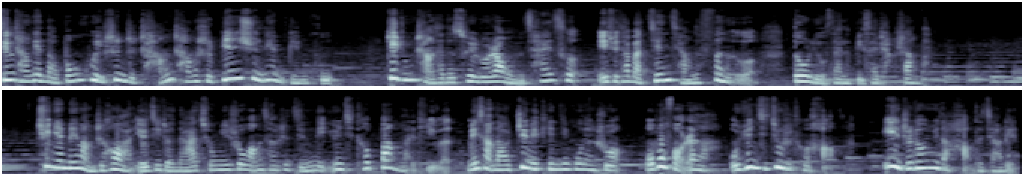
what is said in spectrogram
经常练到崩溃，甚至常常是边训练边哭。这种场下的脆弱，让我们猜测，也许他把坚强的份额都留在了比赛场上吧。去年美网之后啊，有记者拿球迷说王强是锦鲤，运气特棒来提问。没想到这位天津姑娘说：“我不否认啊，我运气就是特好，一直都遇到好的教练。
